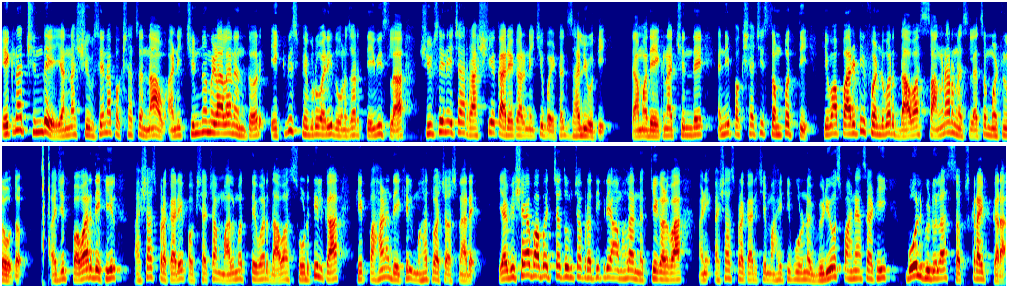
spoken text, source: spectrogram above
एकनाथ शिंदे यांना शिवसेना पक्षाचं नाव आणि चिन्ह मिळाल्यानंतर एकवीस फेब्रुवारी दोन हजार तेवीसला शिवसेनेच्या राष्ट्रीय कार्यकारिणीची बैठक झाली होती. त्यामध्ये एकनाथ शिंदे यांनी पक्षाची संपत्ती किंवा पार्टी फंडवर दावा सांगणार नसल्याचं म्हटलं होतं. अजित पवार देखील अशाच प्रकारे पक्षाच्या मालमत्तेवर दावा सोडतील का हे पाहणं देखील महत्त्वाचं असणार आहे. या विषयाबाबतच्या तुमच्या प्रतिक्रिया आम्हाला नक्की कळवा आणि अशाच प्रकारची माहितीपूर्ण व्हिडिओज पाहण्यासाठी बोल व्हिडिओला सबस्क्राईब करा.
